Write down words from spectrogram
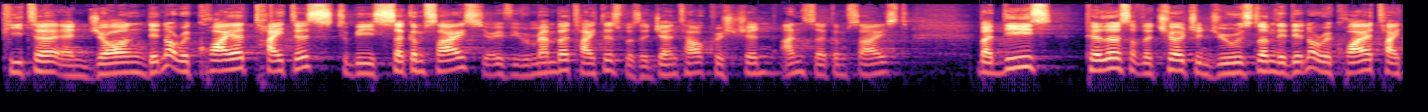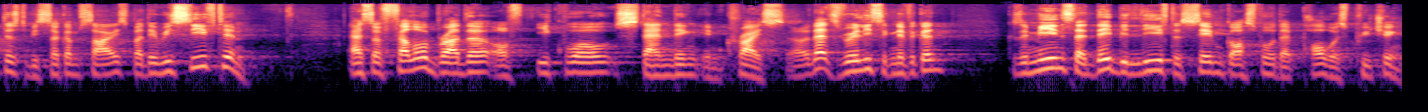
Peter, and John, did not require Titus to be circumcised. You know, if you remember, Titus was a Gentile Christian, uncircumcised. But these pillars of the church in Jerusalem, they did not require Titus to be circumcised, but they received him as a fellow brother of equal standing in Christ. Uh, that's really significant because it means that they believe the same gospel that Paul was preaching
